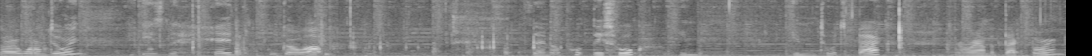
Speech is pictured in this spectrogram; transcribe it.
So what I'm doing is the head will go up. Then I'll put this hook in the, into its back and around the backbone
